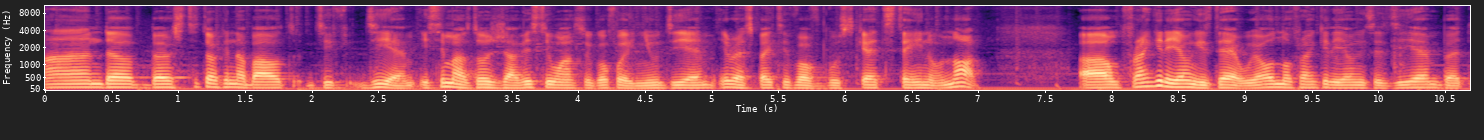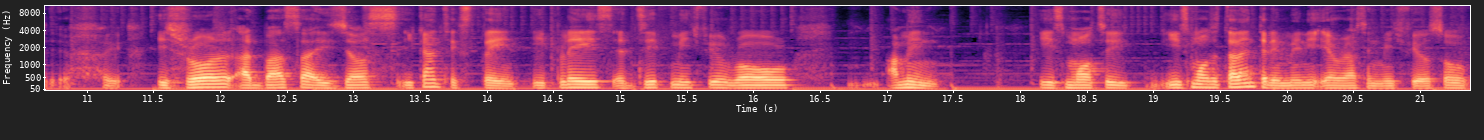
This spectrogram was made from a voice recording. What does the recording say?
And uh, they're still talking about DM. It seems as though Xavi still wants to go for a new DM, irrespective of Busquets staying or not. Um, Frenkie de Jong is there. We all know Frenkie de Jong is a DM, but his role at Barca is just, you can't explain. He plays a deep midfield role. I mean, he's multi he's multi-talented in many areas in midfield. So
